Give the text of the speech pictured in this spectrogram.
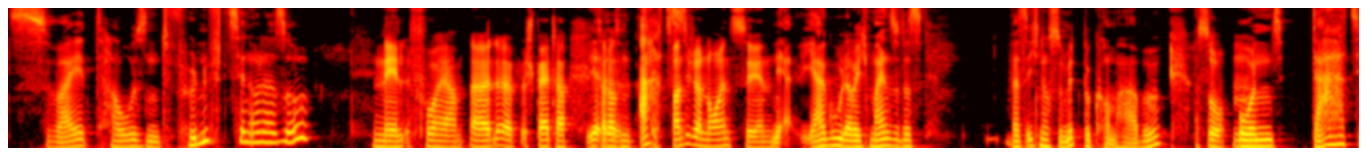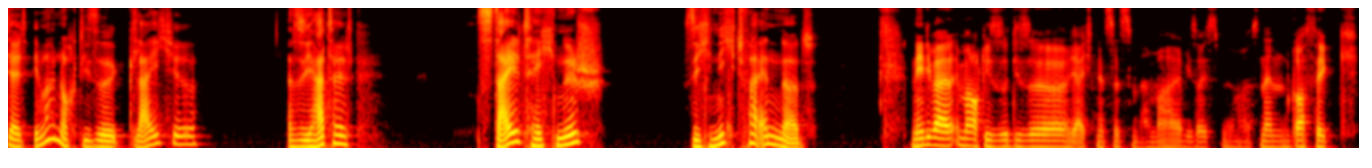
2015 oder so. nee, vorher, äh, äh, später, Ja, 2020 oder 19. Ja, ja gut, aber ich meine so das, was ich noch so mitbekommen habe. Ach so, hm. Und da hat sie halt immer noch diese gleiche, also sie hat halt styletechnisch sich nicht verändert. Nee, die war ja immer noch diese, diese, ja, ich nenne es jetzt mal, wie soll ich es mir mal nennen, Gothic,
